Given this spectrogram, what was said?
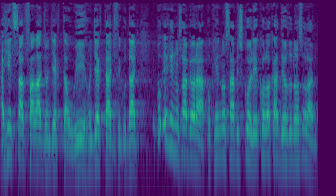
a gente sabe falar de onde é que está o erro, onde é que está a dificuldade. E por que a gente não sabe orar? Porque a gente não sabe escolher colocar Deus do nosso lado.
